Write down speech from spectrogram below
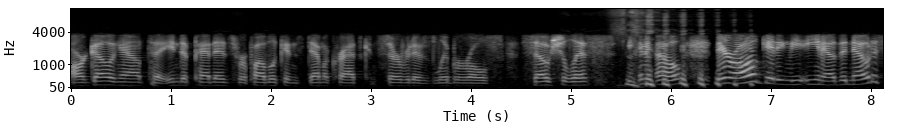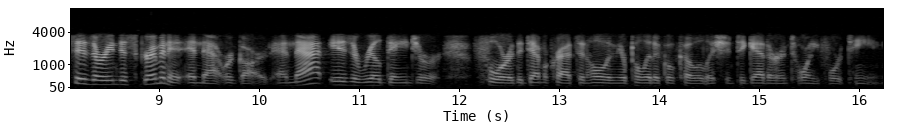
are going out to independents, Republicans, Democrats, conservatives, liberals, socialists, you know, they're all getting the you know, the notices are indiscriminate in that regard. And that is a real danger for the Democrats in holding their political coalition together in 2014.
